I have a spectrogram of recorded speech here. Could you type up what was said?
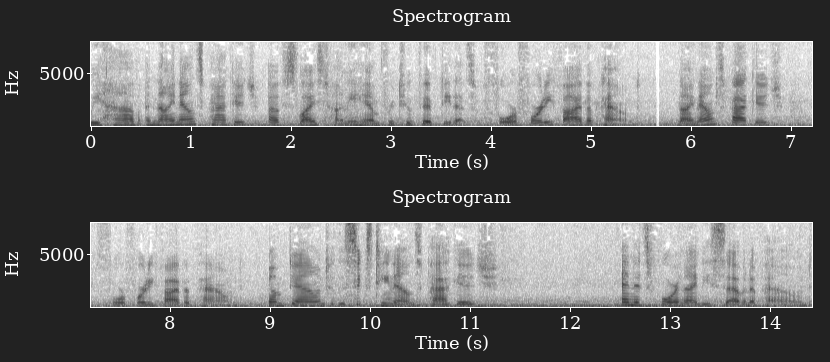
We have a nine ounce package of sliced honey ham for 250. That's 445 a pound. Nine ounce package, 445 a pound. Jump down to the 16 ounce package, and it's 497 a pound.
